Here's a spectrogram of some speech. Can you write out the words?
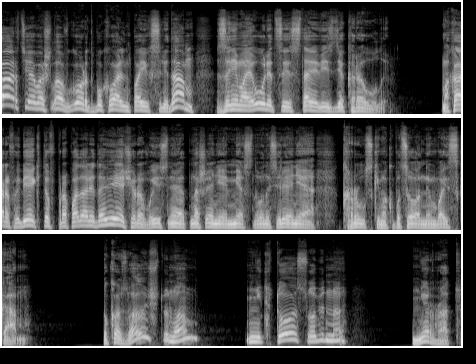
Партия вошла в город буквально по их следам, занимая улицы и ставя везде караулы. Макаров и Бекетов пропадали до вечера, выясняя отношение местного населения к русским оккупационным войскам. Оказалось, что нам никто особенно не рад.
